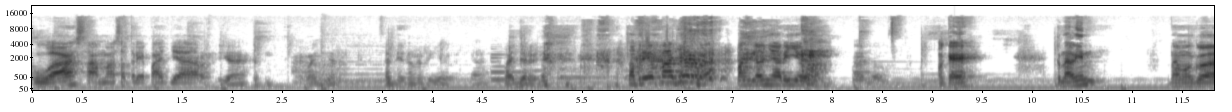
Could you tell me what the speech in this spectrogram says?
gua sama Satria Pajar. Iya Fajar tadi namanya Rio kan Fajar ya? Satria Pajar panggilnya Rio. Aduh. Oke, kenalin nama gua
